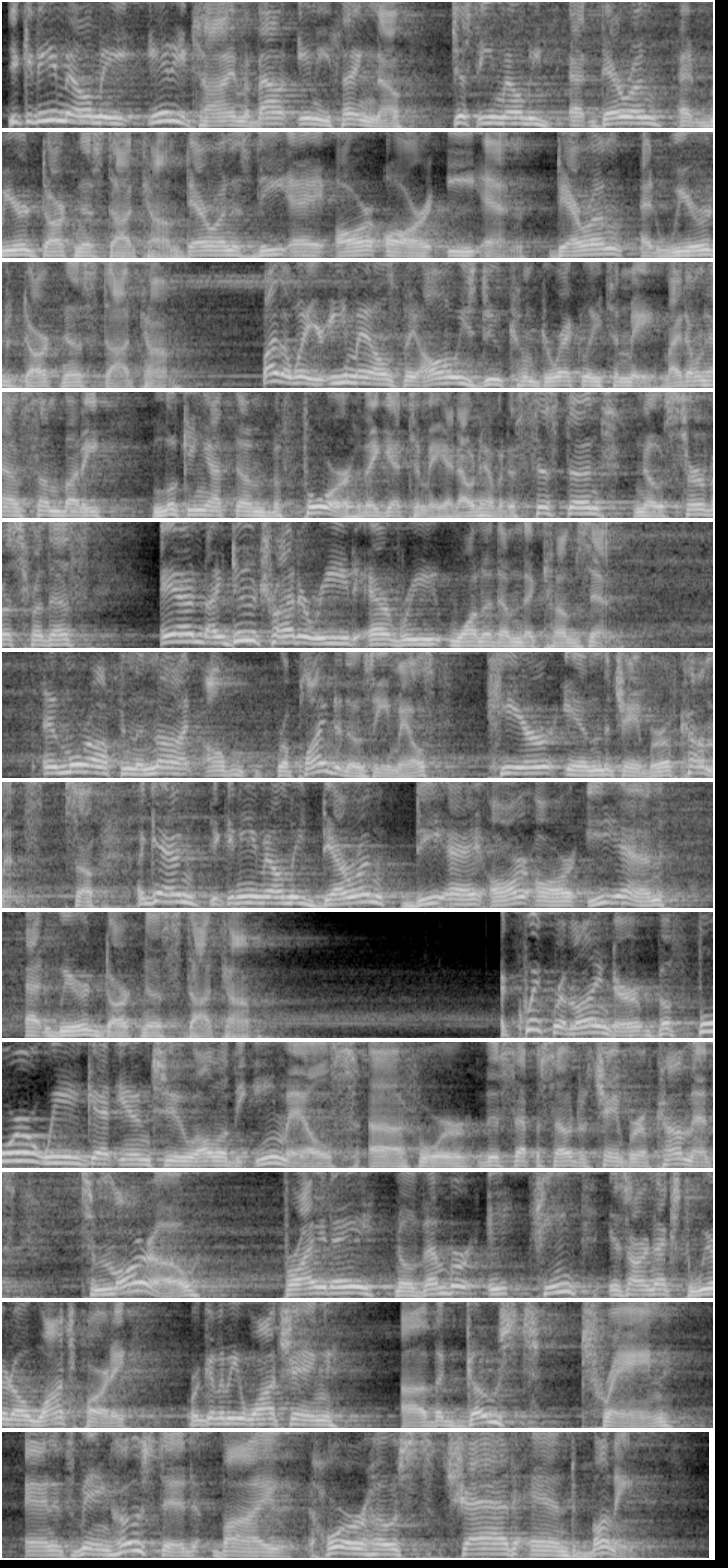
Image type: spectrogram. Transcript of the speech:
You can email me anytime about anything, though. Just email me at darren at WeirdDarkness.com. Darren is D-A-R-R-E-N. Darren at WeirdDarkness.com. By the way, your emails, they always do come directly to me. I don't have somebody looking at them before they get to me. I don't have an assistant, no service for this, and I do try to read every one of them that comes in. And more often than not, I'll reply to those emails here in the Chamber of Comments. So again, you can email me Darren, D-A-R-R-E-N, at WeirdDarkness.com. A quick reminder, before we get into all of the emails uh, for this episode of Chamber of Comments, tomorrow, Friday, November 18th, is our next Weirdo Watch Party. We're going to be watching uh, The Ghost Train, and it's being hosted by horror hosts Chad and Bunny.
